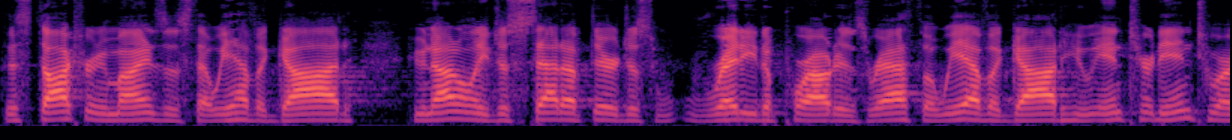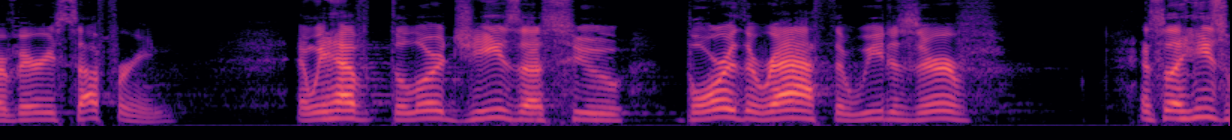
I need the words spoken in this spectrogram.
this doctrine reminds us that we have a God who not only just sat up there just ready to pour out his wrath, but we have a God who entered into our very suffering. And we have the Lord Jesus who bore the wrath that we deserve. And so he's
